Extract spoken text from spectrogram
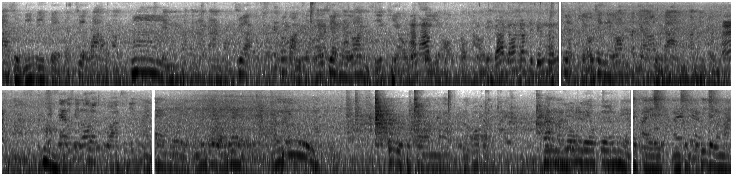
ล่าสุดนี้มีเกิดจากเชือกว่าวครับอ่าเป็นพัฒนาการของเชือกเมื่อก่อนจะใช้เชือกไนล่อนสีเขียวหรือสีออกขาวๆที่เดี๋ยวเดี๋ยวเดี๋ยวสิดึงหมุนเชือกเขียวเช่นไนล่อนก็จะอยู่ได้นะครับมีผลมาแล้วเป็นเชือกตัวชนิดใหม่แรงเลยอันนี้จะลงได้ทั้งไม่หมุนเป็นอุปกรณ์นะครับแล้วก็แบบถ้ามันลงเร็วเกินเหตุ ไปนำเสนอที่เยอรมัน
